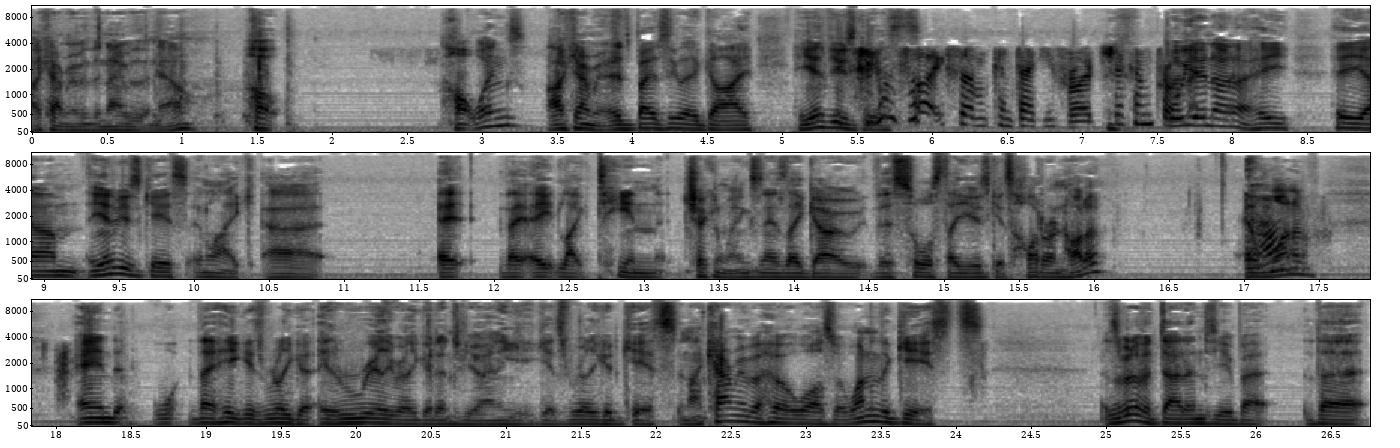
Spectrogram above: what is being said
I can't remember the name of it now. Hot. Hot Wings? I can't remember. It's basically a guy. He interviews Sounds guests. like some Kentucky Fried Chicken Oh product. yeah, no, no. He he um he interviews guests and like uh, it, they eat like ten chicken wings, and as they go, the sauce they use gets hotter and hotter. And Oh. one of and w- they, he gets really good. He's a really really good interviewer, and he gets really good guests. And I can't remember who it was, but one of the guests. It was a bit of a dud interview, but the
